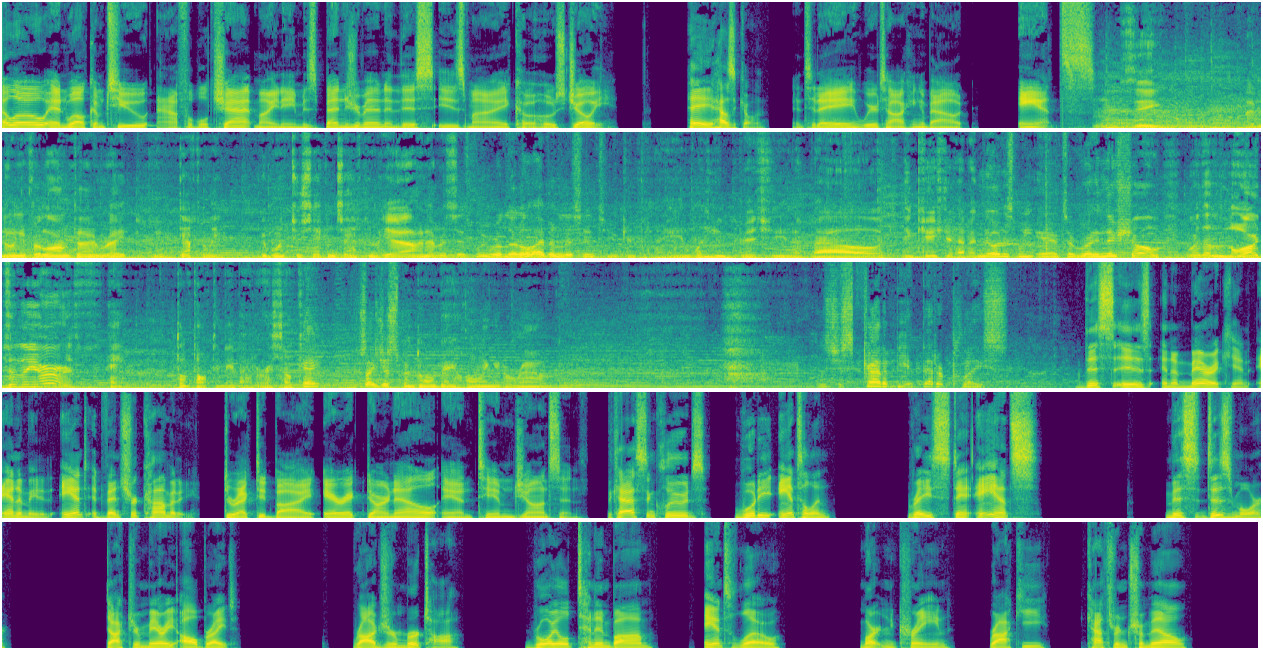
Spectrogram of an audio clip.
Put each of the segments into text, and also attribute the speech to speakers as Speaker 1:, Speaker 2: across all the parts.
Speaker 1: Hello and welcome to Affable Chat. My name is Benjamin and this is my co host Joey.
Speaker 2: Hey, how's it going?
Speaker 1: And today we're talking about ants.
Speaker 3: Z, I've known you for a long time, right?
Speaker 4: Yeah, definitely. You're born two seconds after me.
Speaker 3: Yeah, and ever since we were little, I've been listening to you complain. What are you bitching about? In case you haven't noticed, we ants are running the show. We're the lords of the earth.
Speaker 4: Hey, don't talk to me about Earth, okay? Because I just spent all day hauling it around. There's just gotta be a better place.
Speaker 2: This is an American animated ant adventure comedy.
Speaker 1: Directed by Eric Darnell and Tim Johnson.
Speaker 2: The cast includes Woody Antolin, Ray Stan- Ants, Miss Dismore, Dr. Mary Albright, Roger Murtaugh, Royal Tenenbaum, Ant Lowe, Martin Crane, Rocky, Catherine Trammell,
